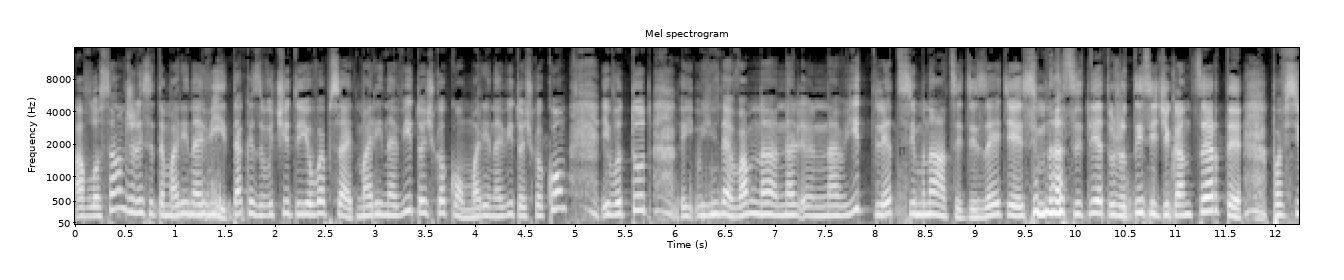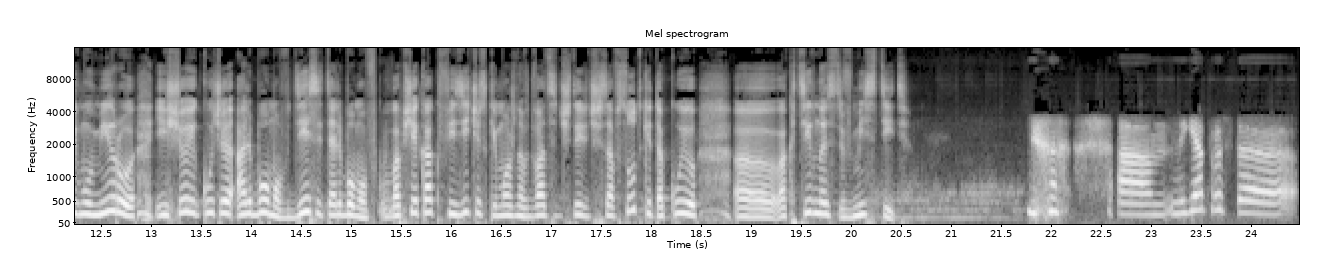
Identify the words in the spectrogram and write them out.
а в Лос-Анджелес это Марина Ви. Так и звучит ее веб-сайт marinavi.com, marinavi.com. И вот тут, э, не знаю, вам на, на, на вид лет 17, и за эти 17 лет уже тысячи концерты по всему миру, еще и куча альбомов, 10 альбомов. Вообще, как физически можно в 24 часа в сутки такую э, активность вместить? Ну, я просто,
